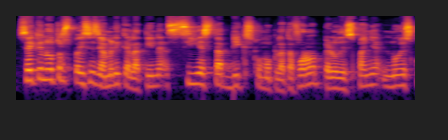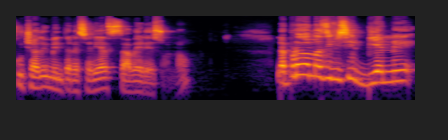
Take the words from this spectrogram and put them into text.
Sé que en otros países de América Latina sí está VIX como plataforma, pero de España no he escuchado y me interesaría saber eso, ¿no? La prueba más difícil viene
